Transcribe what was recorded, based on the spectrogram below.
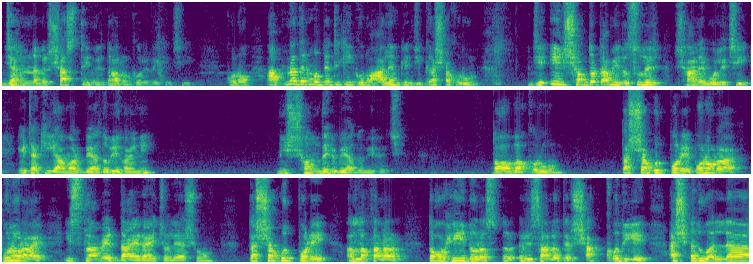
জাহান্নামের শাস্তি নির্ধারণ করে রেখেছি কোনো আপনাদের মধ্যে থেকে কোনো আলেমকে জিজ্ঞাসা করুন যে এই শব্দটা আমি রসুলের শানে বলেছি, এটা কি আমার বেয়াদবি হয়নি? নিঃসন্দেহে বেয়াদবি হয়েছে। তবা করুন। তাশাহুদ পরে পুনরায় পুনরায় ইসলামের দায়রায় চলে আসুন। তাশাহুদ পরে আল্লাহ তাআলার তৌহিদ ও রিসালতের সাক্ষ্য দিয়ে আশহাদু আল্লাহ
